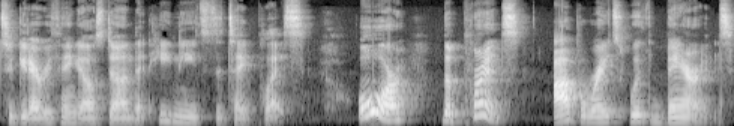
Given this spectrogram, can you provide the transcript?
to get everything else done that he needs to take place. Or the prince operates with barons.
